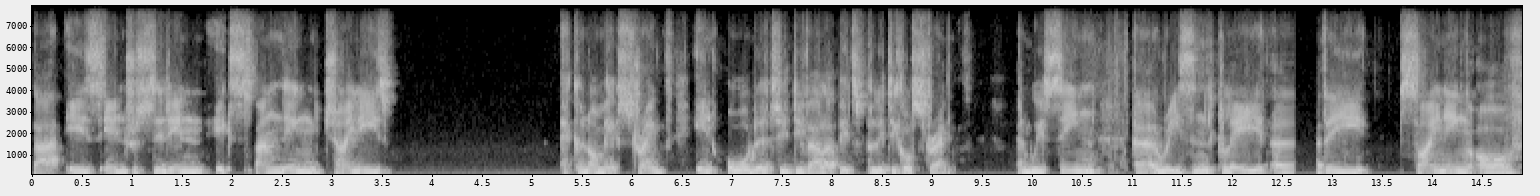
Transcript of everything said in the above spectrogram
that is interested in expanding Chinese economic strength in order to develop its political strength. And we've seen uh, recently uh, the signing of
